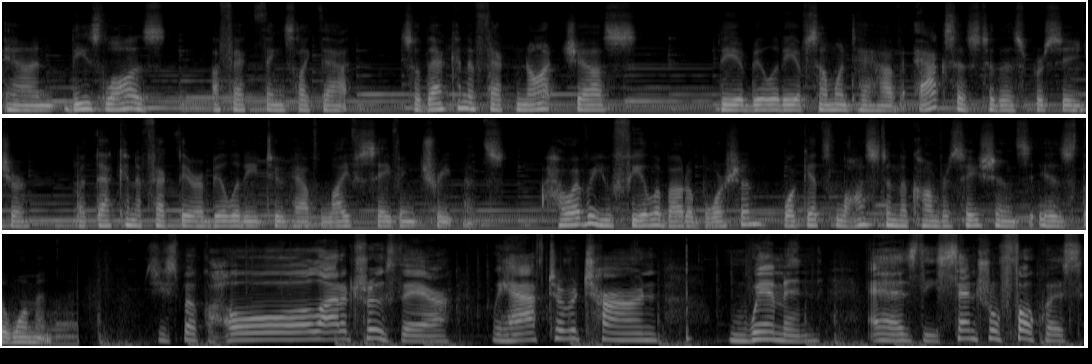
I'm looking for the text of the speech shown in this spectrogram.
And these laws affect things like that. So that can affect not just the ability of someone to have access to this procedure, but that can affect their ability to have life saving treatments. However, you feel about abortion, what gets lost in the conversations is the woman. She spoke a whole lot of truth there. We have to return women as the central focus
